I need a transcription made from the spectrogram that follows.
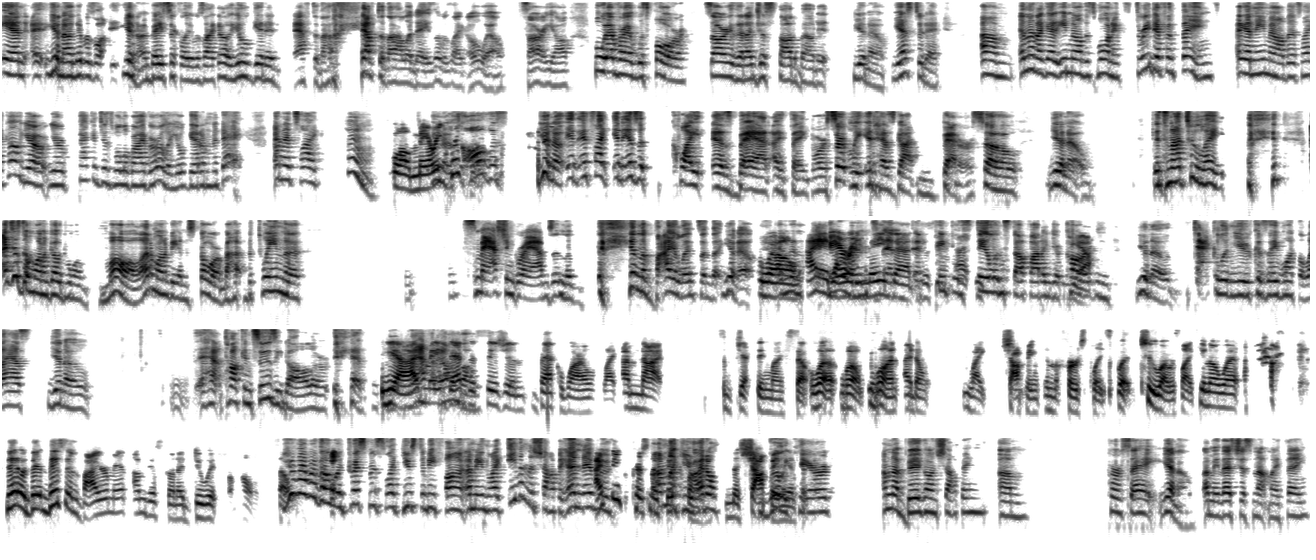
and uh, you know it was like you know basically it was like oh you'll get it after the after the holidays it was like oh well sorry y'all whoever it was for sorry that i just thought about it you know yesterday um and then i got an email this morning three different things I got an email that's like, oh, your your packages will arrive early. You'll get them today. And it's like, hmm. Well, Merry you know, Christmas. So all this, you know, it, it's like it isn't quite as bad, I think, or certainly it has gotten better. So, you know, it's not too late. I just don't want to go to a mall. I don't want to be in the store between the smash and grabs and the and the violence and the you know well i had already made and, that and people I, stealing stuff out of your cart yeah. and you know tackling you because they want the last you know ha- talking Susie doll or yeah i made that decision back a while like i'm not subjecting myself well well one i don't like shopping in the first place but two i was like you know what this environment, I'm just gonna do it from home. So you remember though when Christmas like used to be fun? I mean, like even the shopping. I never. I think Christmas. I'm like you. Fun. I don't the shopping really cared. I'm not big on shopping, um, per se. You know, I mean that's just not my thing.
